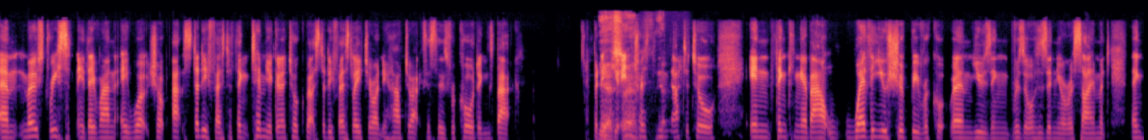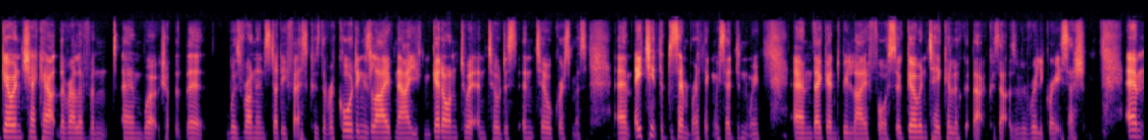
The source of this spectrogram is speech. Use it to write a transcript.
Um, most recently, they ran a workshop at StudyFest. I think, Tim, you're going to talk about StudyFest later, aren't you? How to access those recordings back. But yes, if you're interested in that at all, in thinking about whether you should be um, using resources in your assignment, then go and check out the relevant um, workshop that the was run in StudyFest because the recording is live now. You can get onto it until just until Christmas, um, 18th of December, I think we said, didn't we? Um, they're going to be live for. So go and take a look at that because that was a really great session. Um,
